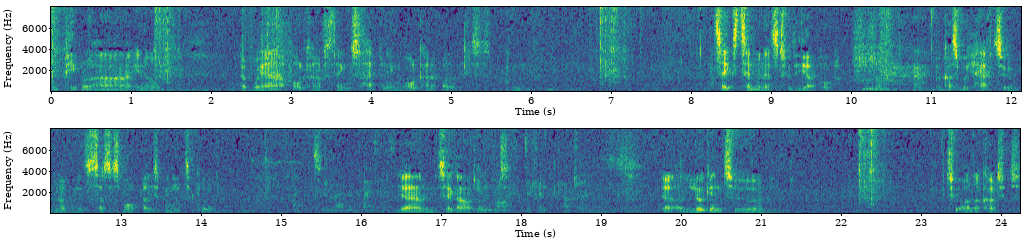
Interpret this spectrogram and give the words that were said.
and people are, you know, aware of all kind of things happening, all kind of other places. It takes ten minutes to the airport, you know, because we have to. You know, it's such a small place. We need to go. to. Yeah, and check out. and different cultures. yeah, look into um, to other cultures.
